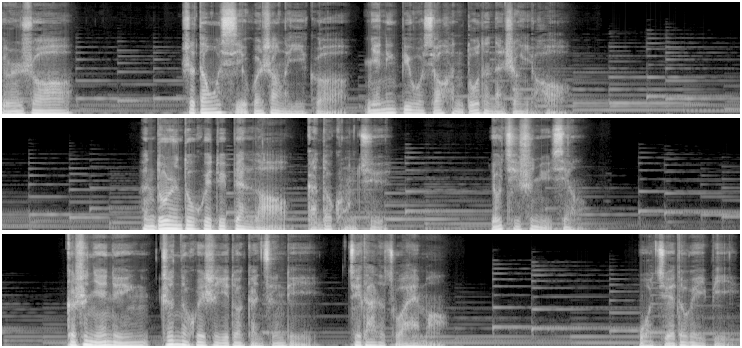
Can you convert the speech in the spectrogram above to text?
有人说，是当我喜欢上了一个年龄比我小很多的男生以后。很多人都会对变老感到恐惧，尤其是女性。可是年龄真的会是一段感情里最大的阻碍吗？我觉得未必。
